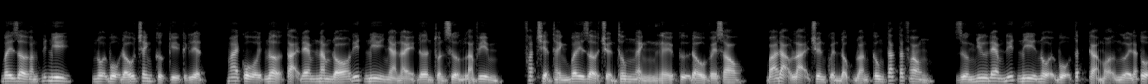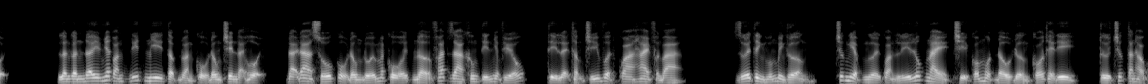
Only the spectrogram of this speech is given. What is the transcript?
Bây giờ hắn Disney, nội bộ đấu tranh cực kỳ kịch liệt, Michael nở tại đem năm đó Disney nhà này đơn thuần xưởng làm phim phát triển thành bây giờ truyền thông ngành nghề cự đầu về sau, bá đạo lại chuyên quyền độc đoán công tác tác phong, dường như đem Disney nội bộ tất cả mọi người đã tội. Lần gần đây nhất toán Disney tập đoàn cổ đông trên đại hội, đại đa số cổ đông đối mặt Michael nở phát ra không tín nhiệm phiếu, tỷ lệ thậm chí vượt qua hai phần ba. Dưới tình huống bình thường, chức nghiệp người quản lý lúc này chỉ có một đầu đường có thể đi, từ chức tan học.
